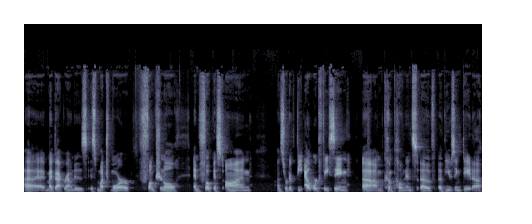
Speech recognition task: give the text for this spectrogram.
uh, my background is is much more functional and focused on on sort of the outward facing um, components of of using data.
